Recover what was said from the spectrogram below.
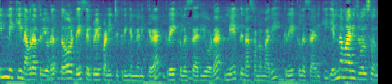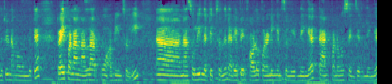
இன்னைக்கு நவராத்திரியோட தேர்ட் டே செலிப்ரேட் பண்ணிட்டு இருக்கிறீங்கன்னு நினைக்கிறேன் கிரே கலர் சாரியோட நேற்று நான் சொன்ன மாதிரி கிரே கலர் சாரிக்கு என்ன மாதிரி ஜுவல்ஸ் வந்துட்டு நம்ம வந்துட்டு ட்ரை பண்ணால் நல்லாயிருக்கும் அப்படின்னு சொல்லி நான் சொல்லி இந்த டிப்ஸ் வந்து நிறைய பேர் ஃபாலோ பண்ணீங்கன்னு சொல்லியிருந்தீங்க. தேங்க் பண்ணவும் செஞ்சுருந்தீங்க.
